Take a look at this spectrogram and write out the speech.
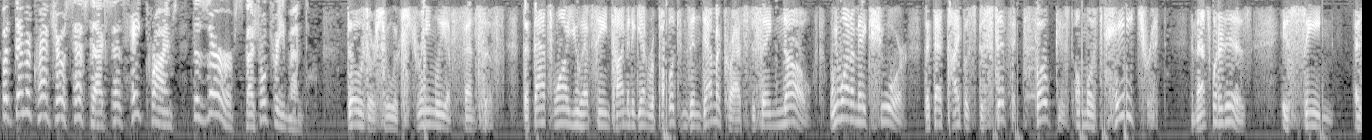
But Democrat Joe Sestak says hate crimes deserve special treatment those are so extremely offensive that that's why you have seen time and again Republicans and Democrats to say no. We want to make sure that that type of specific, focused, almost hatred, and that's what it is, is seen as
